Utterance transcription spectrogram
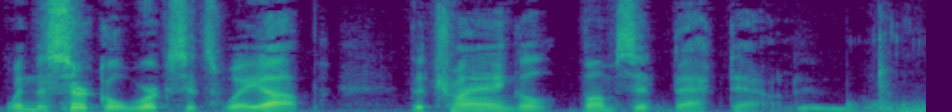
When the circle works its way up, the triangle bumps it back down.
